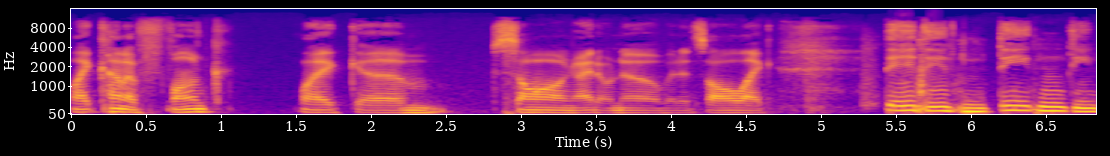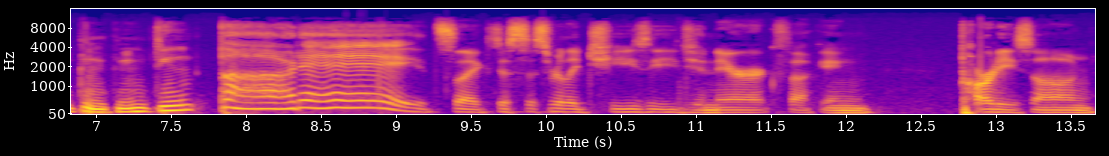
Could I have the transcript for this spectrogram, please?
like kind of funk like um song. I don't know, but it's all like party. It's like just this really cheesy, generic fucking party song.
